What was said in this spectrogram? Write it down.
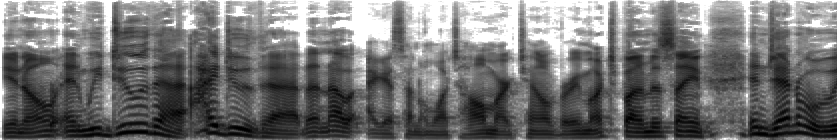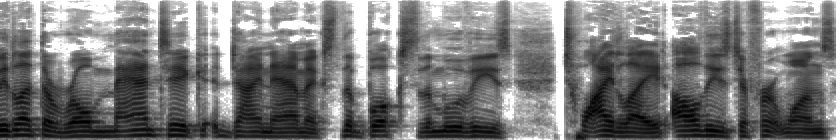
you know right. and we do that. I do that. And I, I, guess i don't watch hallmark channel very much but i'm just saying in general we let the romantic dynamics the books the movies twilight all these different ones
